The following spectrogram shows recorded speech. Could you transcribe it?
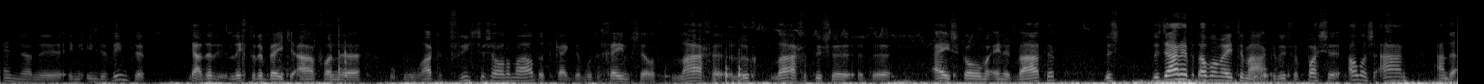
En dan in, in de winter, ja, dat ligt er een beetje aan van hoe- hard het vriest dus allemaal. Dat, kijk, er moeten geen zelf lage luchtlagen tussen het eh, ijs komen en het water. Dus, dus daar heeft het allemaal mee te maken. Dus we passen alles aan, aan de,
